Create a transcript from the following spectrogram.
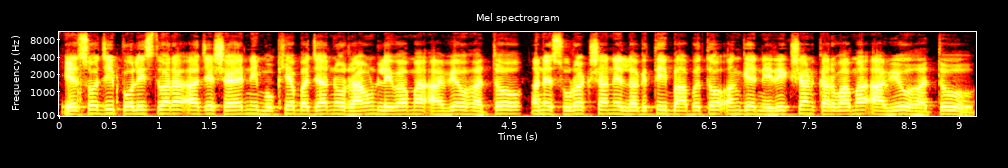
એસઓજી પોલીસ દ્વારા આજે શહેરની મુખ્ય બજારનો રાઉન્ડ લેવામાં આવ્યો હતો અને સુરક્ષાને લગતી બાબતો અંગે નિરીક્ષણ કરવામાં આવ્યું હતું.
